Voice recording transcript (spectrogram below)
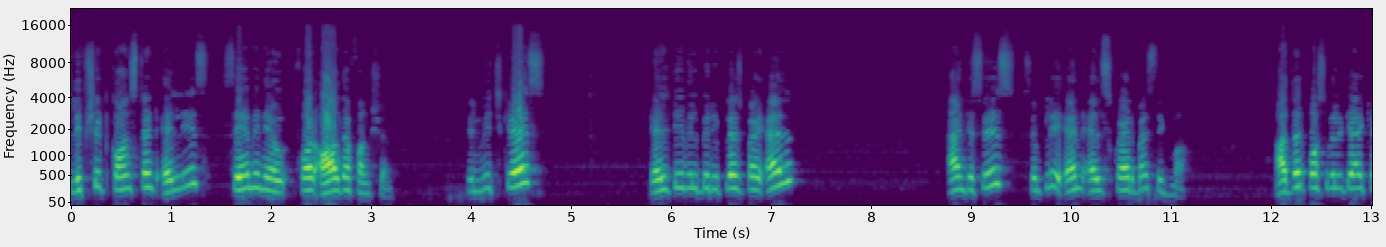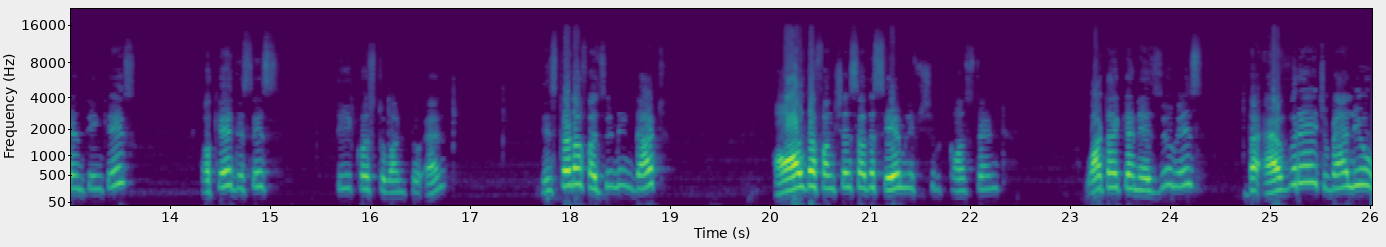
Lipschitz constant L is same in for all the function, in which case LT will be replaced by L and this is simply n L square by sigma. Other possibility I can think is, okay, this is t equals to 1 to n. Instead of assuming that all the functions are the same Lipschitz constant, what I can assume is the average value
